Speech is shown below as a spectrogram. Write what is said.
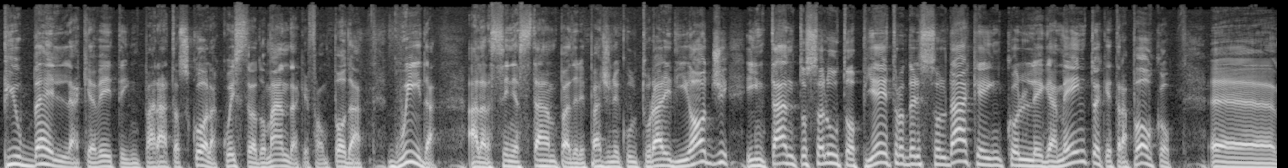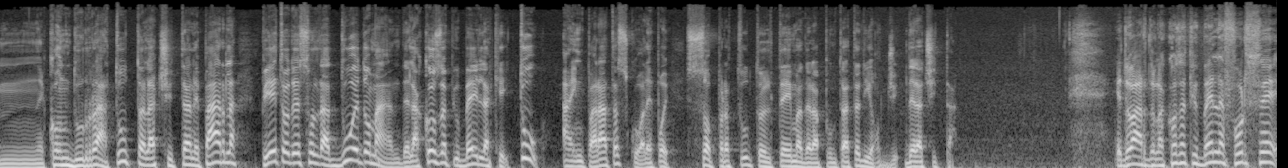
più bella che avete imparato a scuola? Questa è la domanda che fa un po' da guida alla rassegna stampa delle pagine culturali di oggi. Intanto saluto Pietro del Soldà che è in collegamento e che tra poco ehm, condurrà tutta la città ne parla. Pietro del Soldà, due domande. La cosa più bella che tu ha imparato a scuola e poi soprattutto il tema della puntata di oggi, della città. Edoardo, la cosa più bella forse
